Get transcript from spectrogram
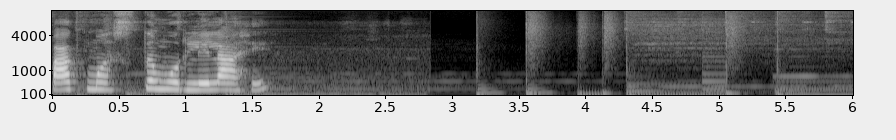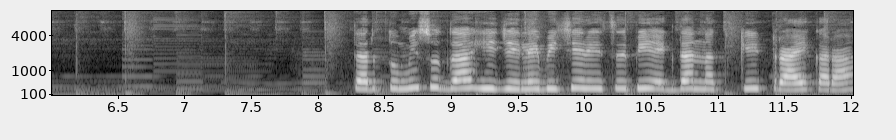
पाक मस्त मुरलेला आहे. तर तुम्ही सुद्धा ही जिलेबीची रेसिपी एकदा नक्की ट्राय करा.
